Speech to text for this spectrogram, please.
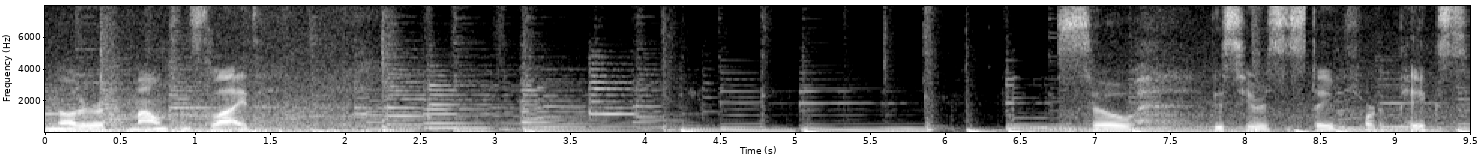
another mountain slide So this here is a stable for the pigs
